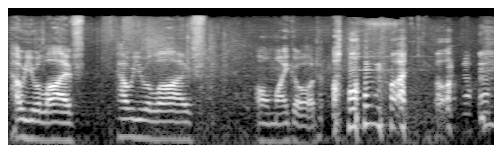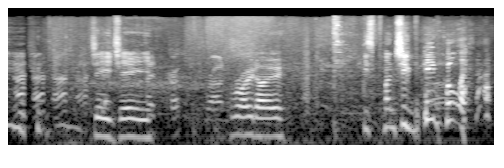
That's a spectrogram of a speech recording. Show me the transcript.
How are you alive? How are you alive? Oh my god. Oh my god. GG. Roto. He's punching people out.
